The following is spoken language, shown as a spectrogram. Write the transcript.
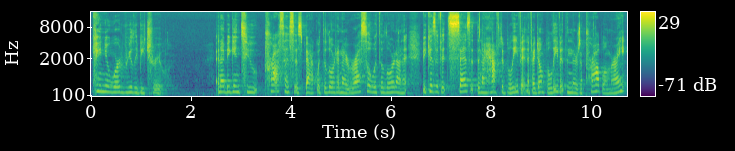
can your word really be true and I begin to process this back with the Lord and I wrestle with the Lord on it because if it says it, then I have to believe it. And if I don't believe it, then there's a problem, right?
